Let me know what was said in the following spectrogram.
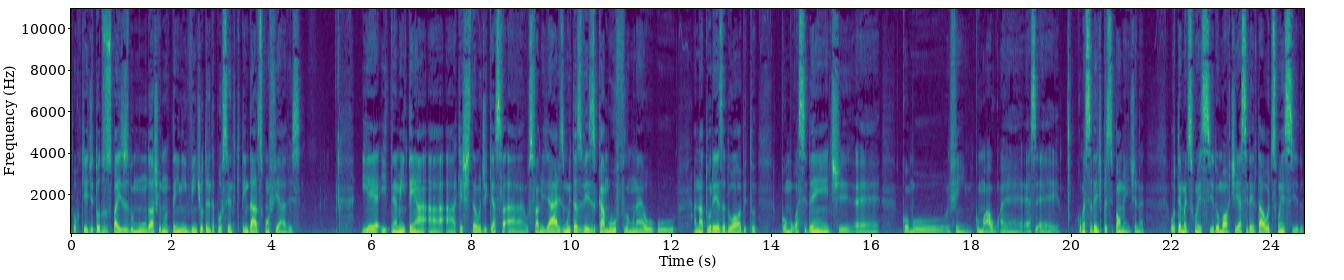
Porque de todos os países do mundo, acho que não tem nem 20 ou 30% que tem dados confiáveis. E, é, e também tem a, a, a questão de que as, a, os familiares muitas vezes camuflam né, o, o, a natureza do óbito, como o acidente, é, como, enfim, como, é, é, é, como acidente principalmente, né? Ou tema desconhecido, ou morte acidental ou desconhecido.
